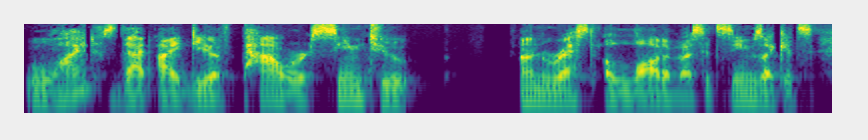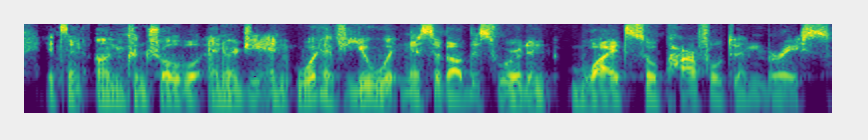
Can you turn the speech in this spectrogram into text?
why does that idea of power seem to unrest a lot of us. It seems like it's it's an uncontrollable energy. And what have you witnessed about this word and why it's so powerful to embrace?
